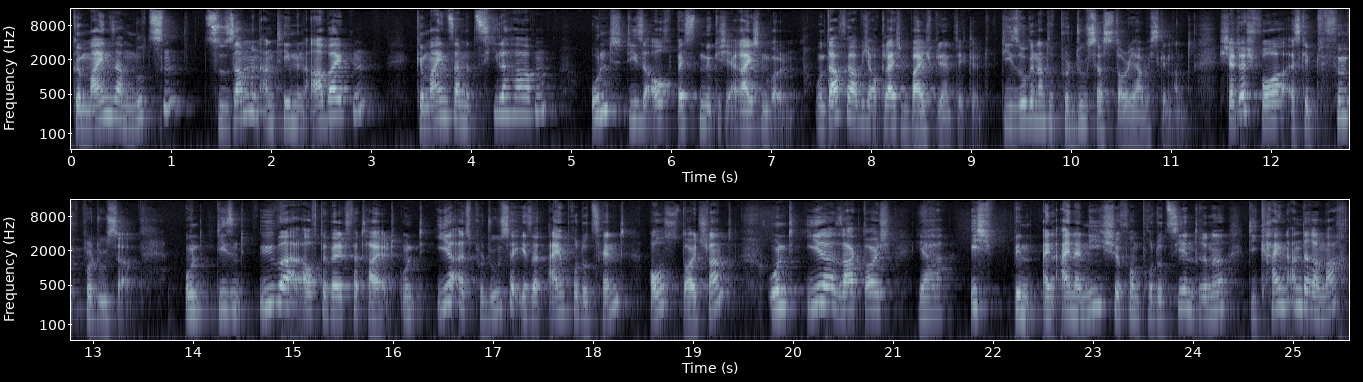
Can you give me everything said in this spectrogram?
gemeinsam nutzen, zusammen an Themen arbeiten, gemeinsame Ziele haben und diese auch bestmöglich erreichen wollen. Und dafür habe ich auch gleich ein Beispiel entwickelt. Die sogenannte Producer Story habe ich es genannt. Stellt euch vor, es gibt fünf Producer und die sind überall auf der Welt verteilt. Und ihr als Producer, ihr seid ein Produzent aus Deutschland und ihr sagt euch, ja, ich bin in einer Nische vom Produzieren drinne, die kein anderer macht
